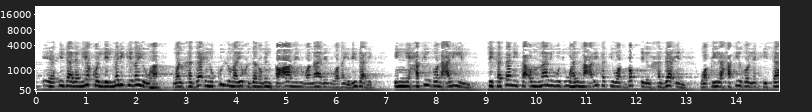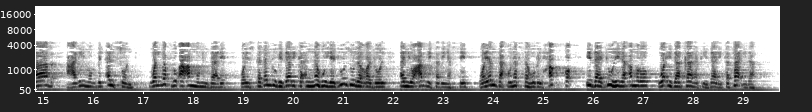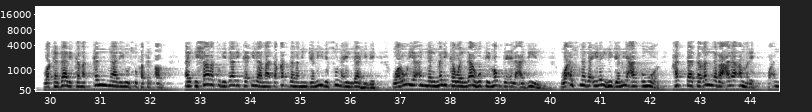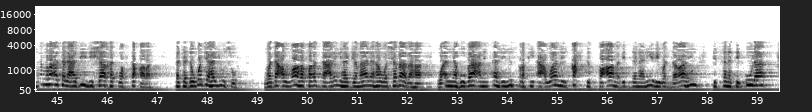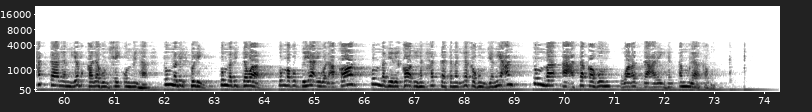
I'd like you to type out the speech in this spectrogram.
إذا لم يكن للملك غيرها والخزائن كل ما يخزن من طعام ومال وغير ذلك. إني حفيظ عليم. صفتان تعمان وجوه المعرفة والضبط للخزائن. وقيل حفيظ للحساب عليم بالألسن. واللفظ أعم من ذلك. ويستدل بذلك أنه يجوز للرجل أن يعرف بنفسه ويمدح نفسه بالحق إذا جهل أمره وإذا كان في ذلك فائدة. وكذلك مكنا ليوسف في الأرض. الإشارة بذلك إلى ما تقدم من جميل صنع الله به. وروي أن الملك ولاه في موضع العزيز وأسند إليه جميع الأمور حتى تغلب على أمره وأن امرأة العزيز شاخت وافتقرت. فتزوجها يوسف ودعا الله فرد عليها جمالها وشبابها وأنه باع من أهل مصر في أعوام القحط الطعام بالدنانير والدراهم في السنة الأولى حتى لم يبق لهم شيء منها. ثم بالحلي ثم بالدواب ثم بالضياء والعقار ثم برقابهم حتى تملكهم جميعا ثم أعتقهم ورد عليهم أملاكهم.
